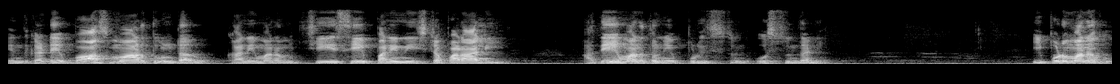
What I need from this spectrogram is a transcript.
ఎందుకంటే బాస్ మారుతూ ఉంటారు. కానీ మనం చేసే పనిని ఇష్టపడాలి. అదే మనతో ఎప్పుడు ఇస్తుంది వస్తుందని. ఇప్పుడు మనకు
